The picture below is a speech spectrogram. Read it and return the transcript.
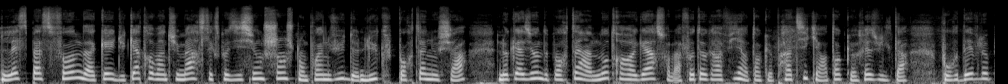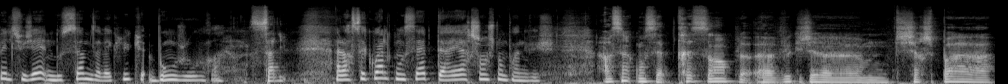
L'espace Fond accueille du 4 au 28 mars l'exposition Change ton point de vue de Luc pour Tanusha, l'occasion de porter un autre regard sur la photographie en tant que pratique et en tant que résultat. Pour développer le sujet, nous sommes avec Luc. Bonjour. Salut. Alors, c'est quoi le concept derrière Change ton point de vue? Alors, c'est un concept très simple, euh, vu que je ne cherche pas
